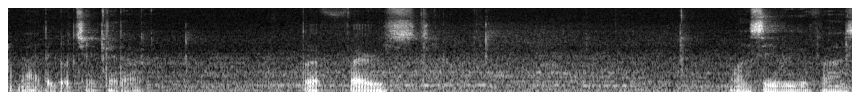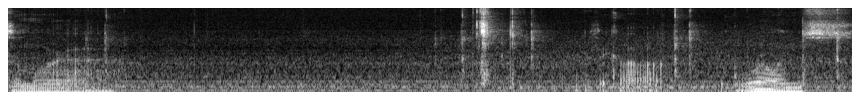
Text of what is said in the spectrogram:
I'm gonna have to go check that out. But first, I want to see if we can find some more. Uh, what's it called? Ruins.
